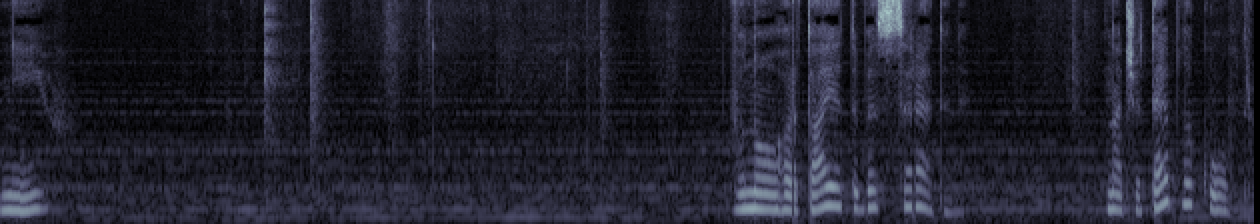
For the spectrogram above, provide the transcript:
ніг. Воно огортає тебе зсередини, наче тепла ковдра.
